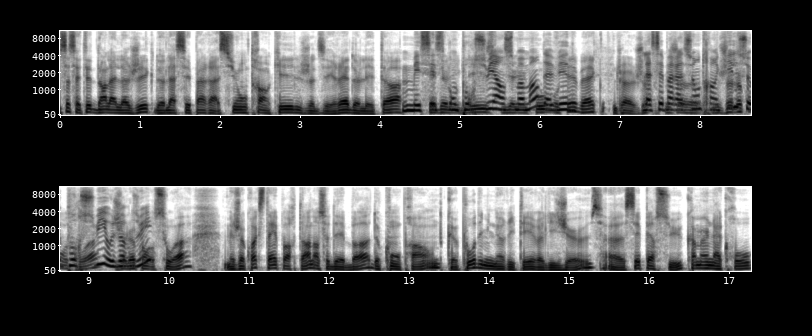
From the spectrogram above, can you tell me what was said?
ça, c'était dans la logique de la séparation tranquille, je dirais, de l'État. Mais c'est ce qu'on poursuit en ce moment, David. Québec. Je- je- La séparation je- tranquille je le se poursuit Je aujourd'hui. le conçois, mais je crois que c'est important dans ce débat de comprendre que pour des minorités religieuses, euh, c'est perçu comme un accro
